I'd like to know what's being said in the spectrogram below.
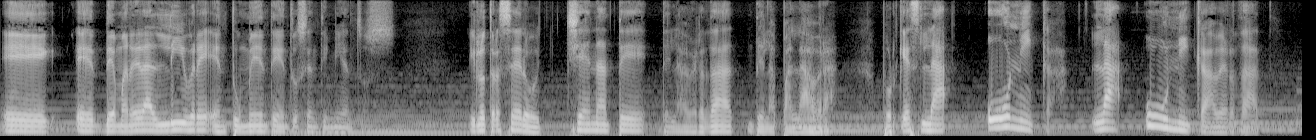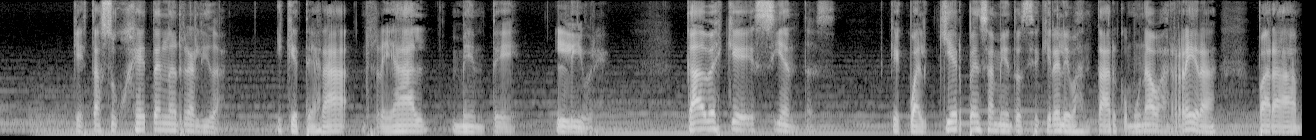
eh, eh, de manera libre en tu mente y en tus sentimientos. Y lo tercero, llénate de la verdad de la palabra, porque es la única, la única verdad que está sujeta en la realidad y que te hará realmente libre. Cada vez que sientas que cualquier pensamiento se quiere levantar como una barrera para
